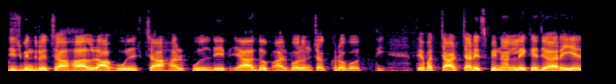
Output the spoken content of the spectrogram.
जिजविंद्र चाहल, राहुल चाहर, कुलदीप यादव और वरुण चक्रवर्ती। तो यहाँ पर चार चार स्पिनर लेके जा रही है।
